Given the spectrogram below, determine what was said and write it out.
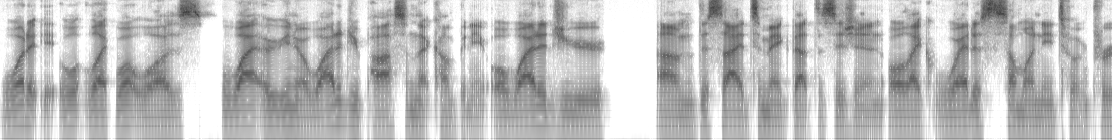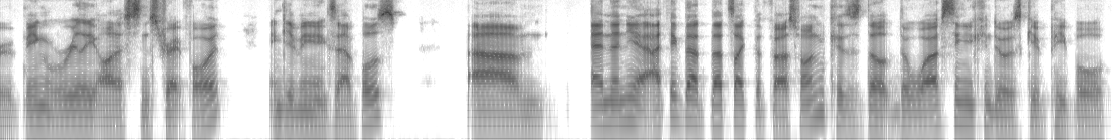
what it like what was why you know why did you pass on that company? Or why did you um, decide to make that decision? Or like where does someone need to improve? Being really honest and straightforward and giving examples. Um, and then yeah i think that that's like the first one because the, the worst thing you can do is give people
